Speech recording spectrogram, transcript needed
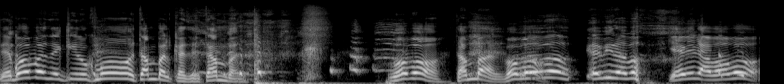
זה בובו זה כאילו כמו טמבל כזה, טמבל. בובו, טמבל, בובו. בובו, קמילה בובו. ימינה, בובו.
